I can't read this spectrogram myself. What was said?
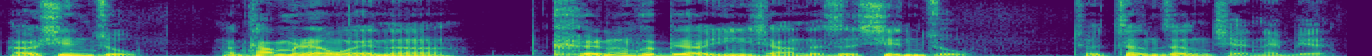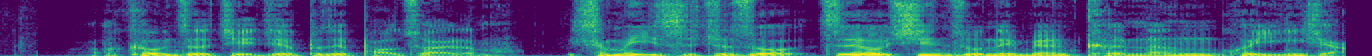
还有新竹，那他们认为呢，可能会比较影响的是新竹，就郑正前那边啊，柯文哲姐姐不是跑出来了吗？什么意思？就是说只有新竹那边可能会影响。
